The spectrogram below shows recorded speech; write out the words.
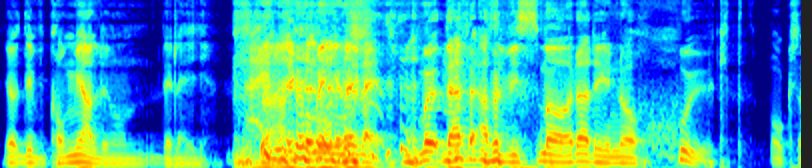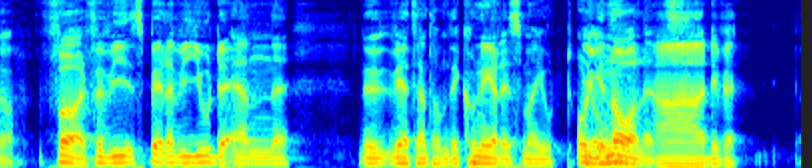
Ja, det kom ju aldrig någon delay. Nej, det kommer ingen delay. Men Därför, alltså, vi smörade ju något sjukt också. För, för vi spelade, vi gjorde en, nu vet jag inte om det är Cornelis som har gjort originalet. Jo, Ja, det vet ja,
